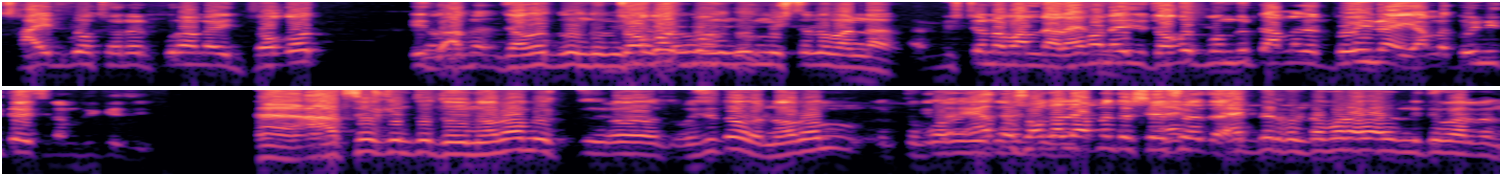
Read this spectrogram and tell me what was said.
ষাট বছরের পুরানো এই জগৎ জগৎ বন্ধু জগৎ বন্ধু। মিষ্টান্ন ভান্ডার। মিষ্টান্ন ভান্ডার। এখন এই জগৎ বন্ধুতে আপনাদের দই নাই আমরা দই নিতে আইছিলাম দুই কেজি। হ্যাঁ আছে কিন্তু দই নরম একটু হয়েছে তো নরম একটু পরে এত সকালে আপনাদের শেষ হয়ে যায়। এক দেড় ঘণ্টা পরে আবার নিতে পারবেন।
